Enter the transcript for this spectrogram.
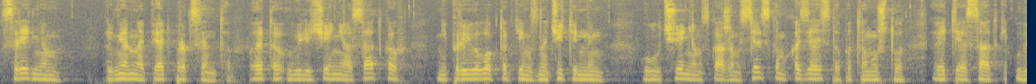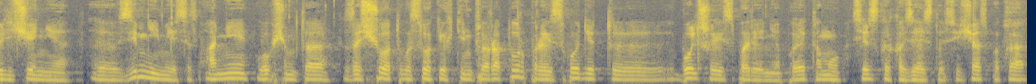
В среднем примерно 5%. Это увеличение осадков не привело к таким значительным улучшением, скажем, в сельском хозяйстве, потому что эти осадки, увеличение э, в зимний месяц, они, в общем-то, за счет высоких температур происходит э, большее испарение. Поэтому сельское хозяйство сейчас пока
